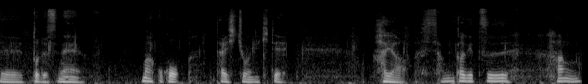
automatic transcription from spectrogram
えー、っとですね、まあ、ここ、大使町に来て、早3ヶ月半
